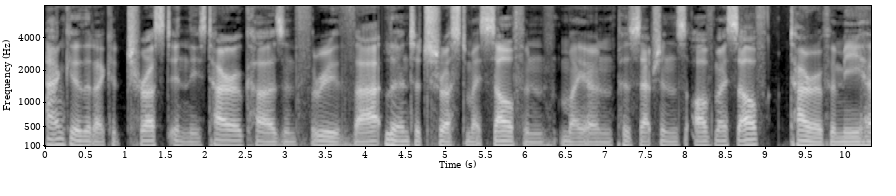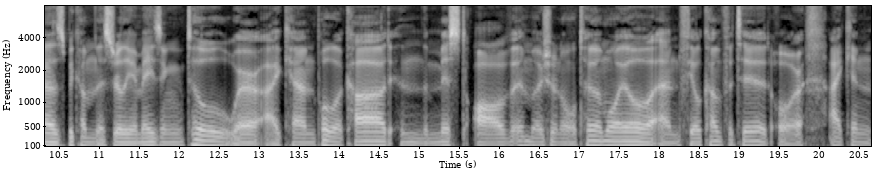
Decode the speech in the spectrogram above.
anchor that I could trust in these tarot cards, and through that, learn to trust myself and my own perceptions of myself tarot for me has become this really amazing tool where I can pull a card in the midst of emotional turmoil and feel comforted, or I can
